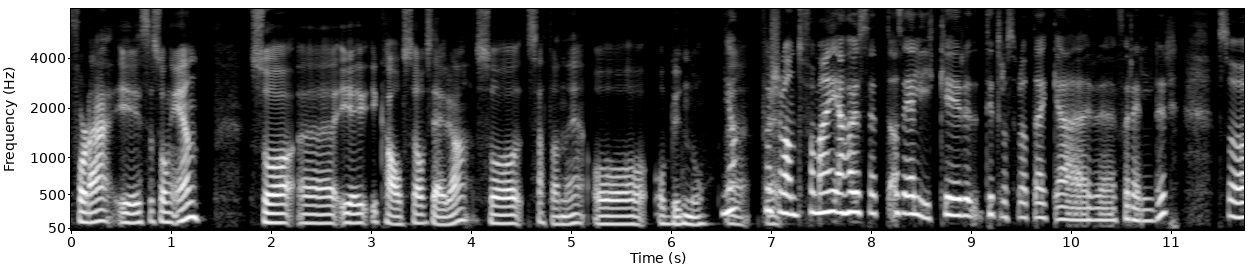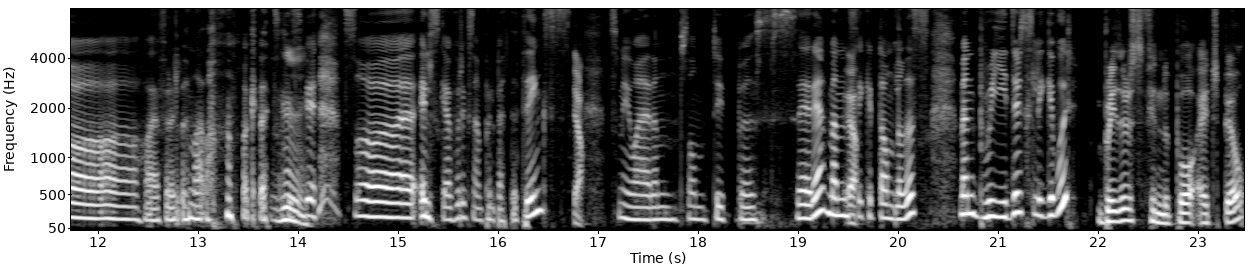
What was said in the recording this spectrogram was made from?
for deg i sesong én, så uh, i, i kaoset av serien så setter jeg ned og, og begynner nå. Ja, Eh, forsvant for meg. Jeg har jo sett Altså, jeg liker, til tross for at jeg ikke er eh, forelder, så har jeg foreldre Nei da, det var ikke det jeg skulle si. Så elsker jeg for eksempel Better Things, Ja. som jo er en sånn type serie, men Ja. sikkert annerledes. Men Breeders ligger hvor? Breeders finner du på HBO.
